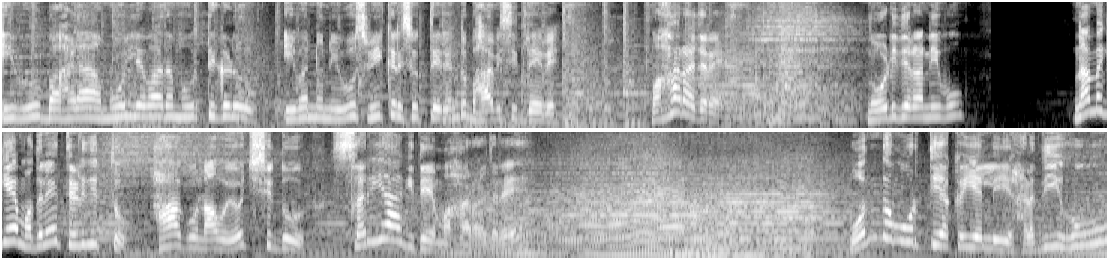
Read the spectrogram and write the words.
ಇವು ಬಹಳ ಅಮೂಲ್ಯವಾದ ಮೂರ್ತಿಗಳು. ಇವನ್ನು ನೀವು ಸ್ವೀಕರಿಸುತ್ತೀರೆಂದು ಭಾವಿಸಿದ್ದೇವೆ. ಮಹಾರಾಜರೇ, ನೋಡಿದಿರಾ ನೀವು? ನಮಗೆ ಮೊದಲೇ ತಿಳಿದಿತ್ತು. ಹಾಗೂ ನಾವು ಯೋಚಿಸಿದ್ದು ಸರಿಯಾಗಿದೆ ಮಹಾರಾಜರೇ. ಒಂದು ಮೂರ್ತಿಯ ಕೈಯಲ್ಲಿ ಹಳದಿ ಹೂವು,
